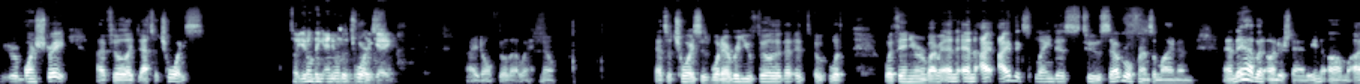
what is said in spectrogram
you're born straight, I feel like that's a choice. so you don't think anyone was born gay I don't feel that way. No, that's a choice. Is whatever you feel that it's uh, with within your environment. And and I I've explained this to several friends of mine, and and they have an understanding. Um, I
